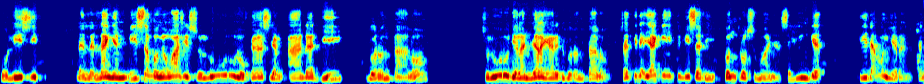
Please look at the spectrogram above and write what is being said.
polisi, dan lain-lain yang bisa mengawasi seluruh lokasi yang ada di Gorontalo, seluruh jalan-jalan yang ada di Gorontalo. Saya tidak yakin itu bisa dikontrol semuanya. Sehingga tidak mengherankan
